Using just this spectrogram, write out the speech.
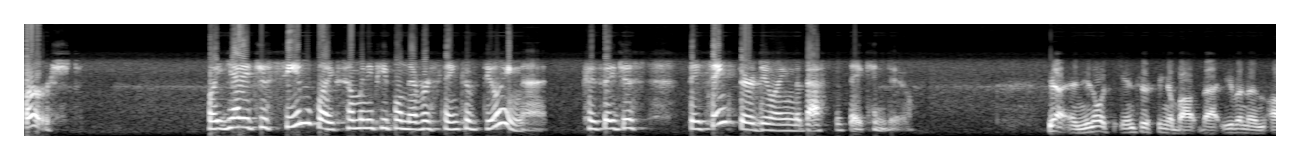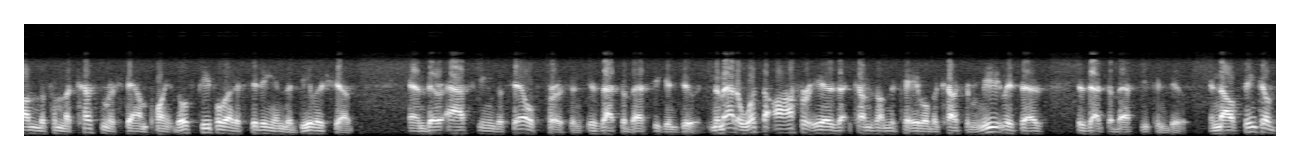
first. But yet it just seems like so many people never think of doing that because they just they think they're doing the best that they can do. Yeah, and you know what's interesting about that, even in, on the, from the customer standpoint, those people that are sitting in the dealership and they're asking the salesperson, is that the best you can do? No matter what the offer is that comes on the table, the customer immediately says, is that the best you can do? And now think of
